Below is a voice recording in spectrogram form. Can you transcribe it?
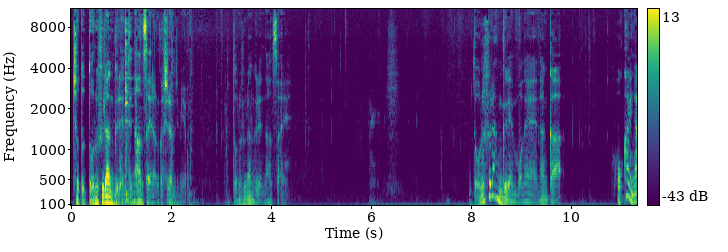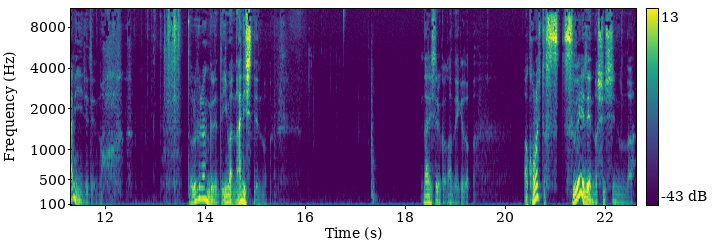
ちょっとドルフ・ラングレンって何歳なのか調べてみよう。ドルフ・ラングレン何歳？ドルフ・ラングレンもね、なんか、他に何に出てんの？ドルフ・ラングレンって今何してんの？何してるかわかんないけど。あ、この人ス、スウェーデンの出身なんだ。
